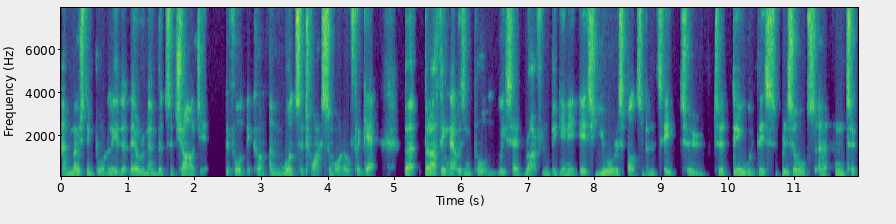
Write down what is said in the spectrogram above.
and most importantly, that they'll remember to charge it before they come. And once or twice, someone will forget. But but I think that was important. We said right from the beginning, it's your responsibility to to deal with this resource uh, and to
